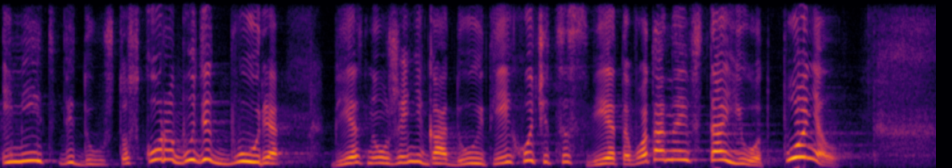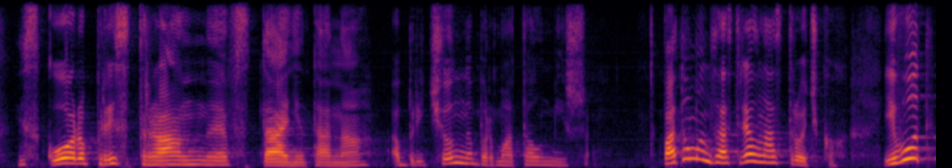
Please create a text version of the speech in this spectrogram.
имеет в виду, что скоро будет буря, бездна уже негодует, ей хочется света, вот она и встает, понял? И скоро пристранная встанет она, обреченно бормотал Миша. Потом он застрял на строчках. И вот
